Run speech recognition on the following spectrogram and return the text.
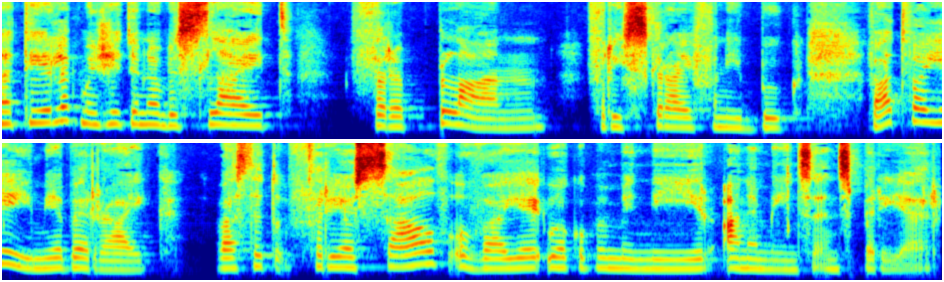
Natuurlik moet jy nou besluit vir 'n plan vir die skryf van die boek. Wat wou jy hiermee bereik? Was dit vir jouself of wou jy ook op 'n manier ander mense inspireer?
